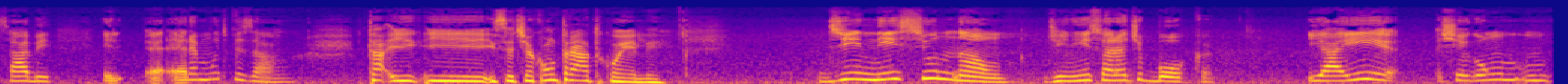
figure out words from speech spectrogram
sabe? Ele, é- era muito bizarro. Tá, e, e- e você tinha contrato com ele? De início, não. De início era de boca. E aí chegou um, um-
